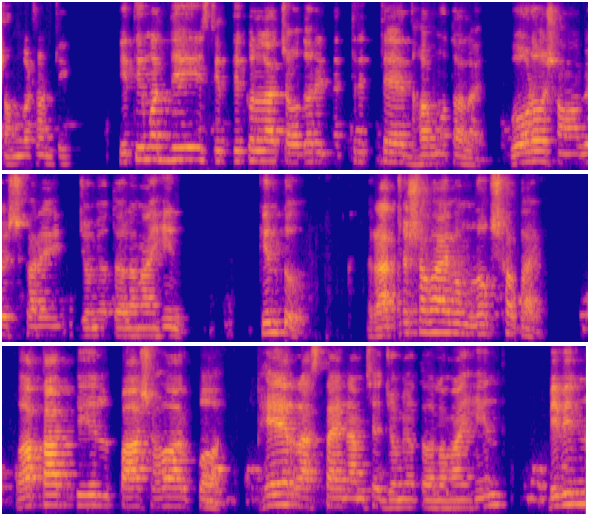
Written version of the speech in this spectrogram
সংগঠনটি। ইতিমধ্যেই সিদ্দিকুল্লাহ চৌধুরীর নেতৃত্বে ধর্মতলায় বড় সমাবেশ করে জমিয়তে ওলামায়ে হিন্দ। কিন্তু রাজ্যসভা এবং লোকসভায় ওয়াকাব পাশ হওয়ার পর ফের রাস্তায় নামছে জমিয়তে ওলামায়ে হিন্দ। বিভিন্ন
